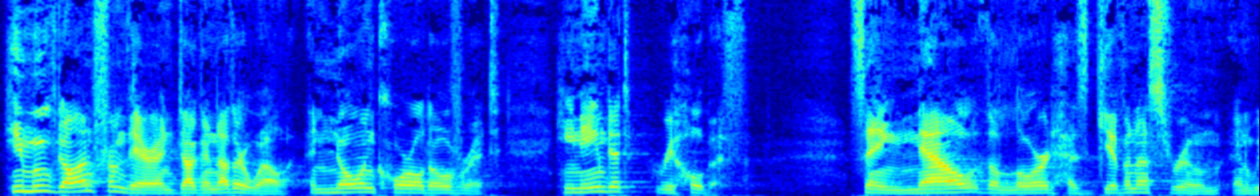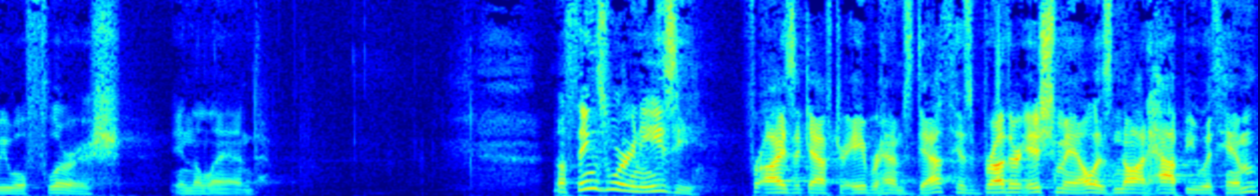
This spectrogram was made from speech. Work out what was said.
He moved on from there and dug another well, and no one quarreled over it. He named it Rehoboth. saying, Now the Lord has given us room, and we will flourish in the land. Now, things weren't easy for Isaac after Abraham's death. His brother Ishmael is not happy with him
